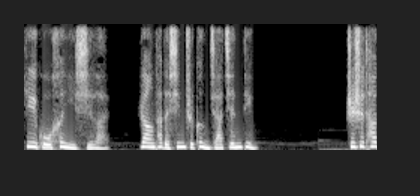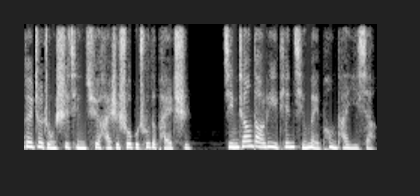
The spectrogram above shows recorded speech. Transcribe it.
一股恨意袭来，让他的心智更加坚定。只是他对这种事情却还是说不出的排斥，紧张到厉天晴每碰他一下，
